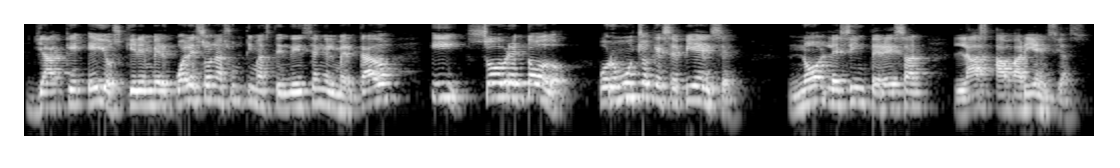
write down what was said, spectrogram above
ya que ellos quieren ver cuáles son las últimas tendencias en el mercado y sobre todo, por mucho que se piense, no les interesan las apariencias.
